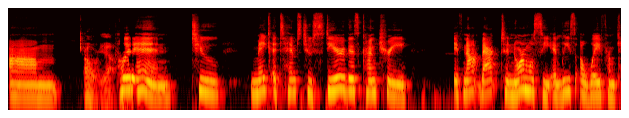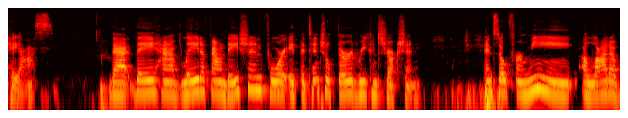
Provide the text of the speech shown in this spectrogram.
um, oh yeah. put in to make attempts to steer this country if not back to normalcy at least away from chaos. That they have laid a foundation for a potential third reconstruction and so for me a lot of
